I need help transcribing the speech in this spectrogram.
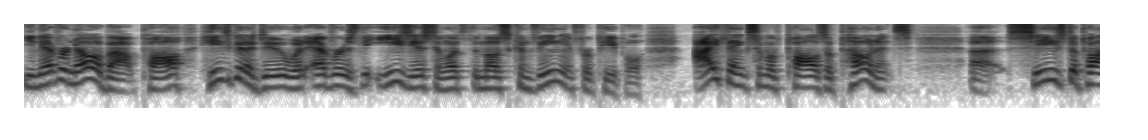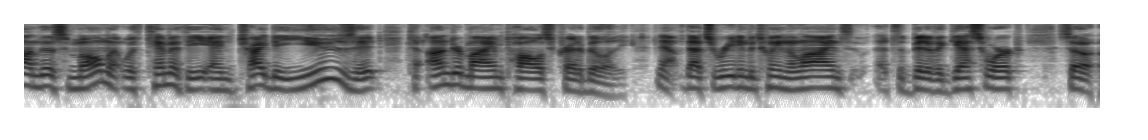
You never know about Paul. He's going to do whatever is the easiest and what's the most convenient for people. I think some of Paul's opponents uh, seized upon this moment with Timothy and tried to use it to undermine Paul's credibility. Now, that's reading between the lines. That's a bit of a guesswork. So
